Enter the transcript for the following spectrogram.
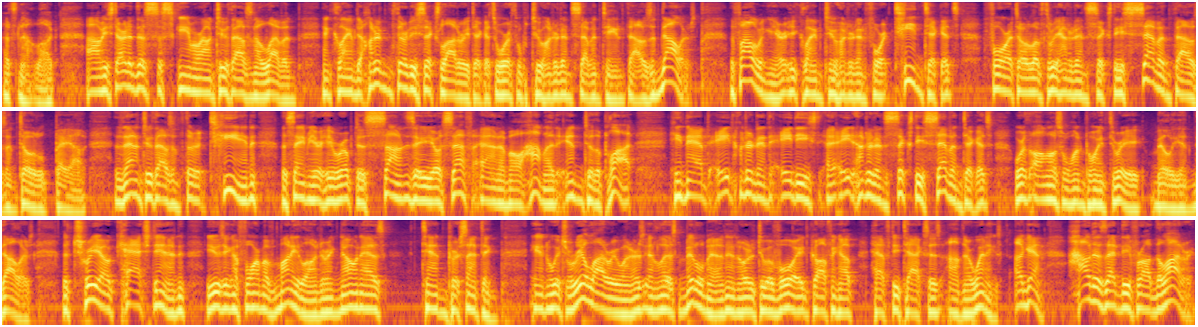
that's not luck. Um, he started this scheme around 2011 and claimed 136 lottery tickets worth $217,000. The following year, he claimed 214 tickets for a total of 367,000 total payout. Then in 2013, the same year, he roped his sons, a Yosef and a Mohammed, into the plot he nabbed 880, 867 tickets worth almost $1.3 million. The trio cashed in using a form of money laundering known as 10%ing, in which real lottery winners enlist middlemen in order to avoid coughing up hefty taxes on their winnings. Again, how does that defraud the lottery?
